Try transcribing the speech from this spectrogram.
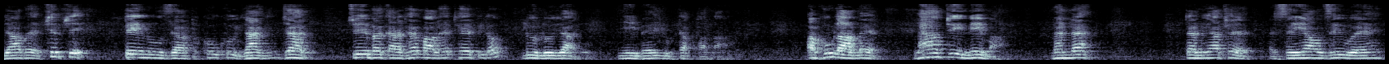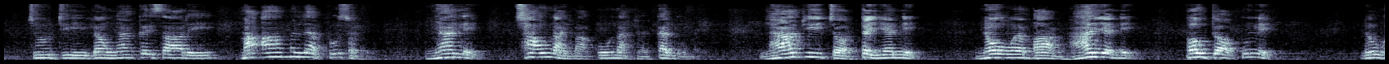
များပဲဖြစ်ဖြစ်တင်လို့စရာတစ်ခုခုရရင်ရတယ် ကျွေးပကံထဲမှာလည်းထည့်ပြီးတော့လူလို့ရတယ်မြေပဲယူတတ်ပါလားအခုလာမဲ့လာပြည့်နေ့မှာမနက်တန်ရဖြက်ဈေးအောင်ဈေးဝယ်ဂျူတီလုပ်ငန်းကိစ္စတွေမအားမလက်ဘူးဆိုရင်ညနေ6နိုင်မှ9နိုင်အတွင်းကတ်လို့မယ်လာပြည့်ကျော်တရက်နေ့နိုဝင်ဘာ9ရက်နေ့ဗုဒ္ဓဥနေ့လောဘ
